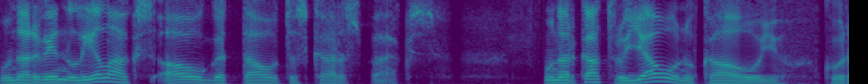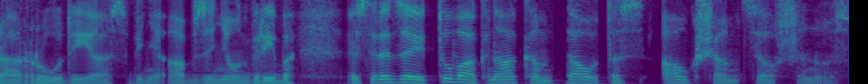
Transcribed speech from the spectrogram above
un arvien lielāks auga tautas karaspēks. Un ar katru jaunu kauju, kurā rūdījās viņa apziņa un griba, es redzēju tuvāk nākam tautas augšām celšanos.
